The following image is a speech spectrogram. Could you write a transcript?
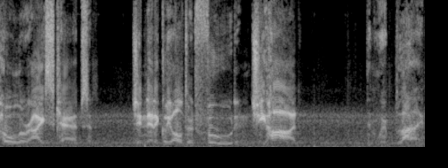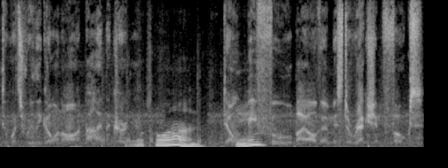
polar ice caps and genetically altered food and jihad, then we're blind to what's really going on behind the curtain. What's going on? Don't be fooled by all their misdirection, folks.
